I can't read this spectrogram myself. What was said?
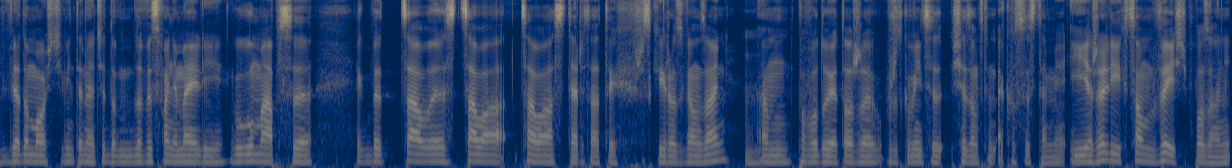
wiadomości w internecie, do, do wysłania maili, Google Mapsy, jakby cały, cała, cała sterta tych wszystkich rozwiązań Mhm. em, powoduje to, że użytkownicy siedzą w tym ekosystemie i jeżeli chcą wyjść poza nie,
